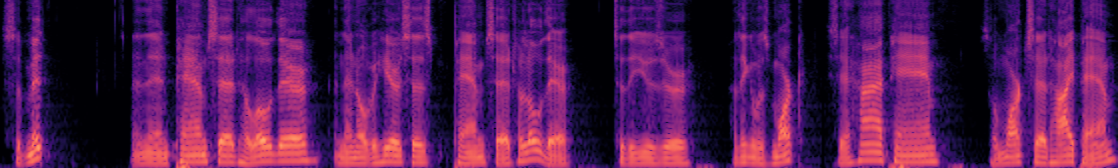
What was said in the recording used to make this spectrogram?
Submit. And then Pam said hello there. And then over here it says Pam said hello there to the user. I think it was Mark. Said hi Pam. So Mark said hi Pam.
